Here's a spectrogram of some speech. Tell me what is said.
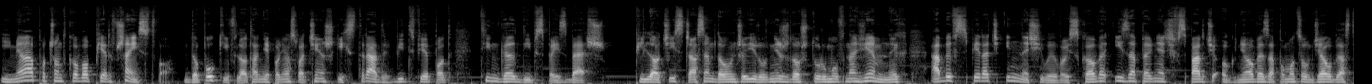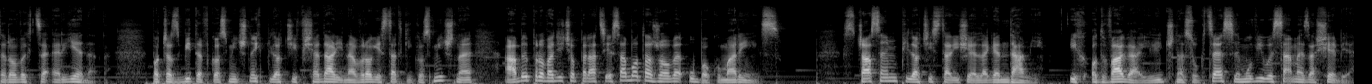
i miała początkowo pierwszeństwo, dopóki flota nie poniosła ciężkich strat w bitwie pod Tingle Deep Space Bash. Piloci z czasem dołączyli również do szturmów naziemnych, aby wspierać inne siły wojskowe i zapewniać wsparcie ogniowe za pomocą dział blasterowych CR-1. Podczas bitew kosmicznych piloci wsiadali na wrogie statki kosmiczne, aby prowadzić operacje sabotażowe u boku Marines. Z czasem piloci stali się legendami. Ich odwaga i liczne sukcesy mówiły same za siebie.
